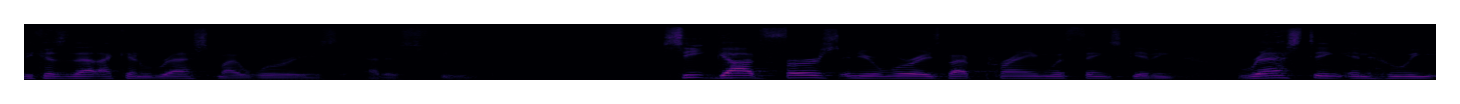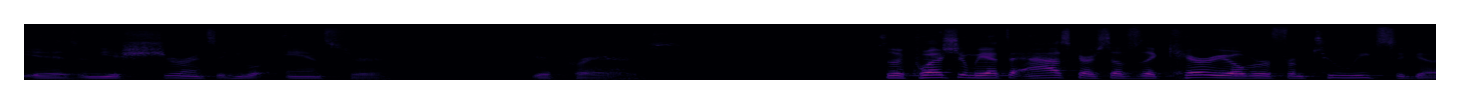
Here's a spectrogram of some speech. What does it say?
Because of that, I can rest my worries at His feet. Seek God first in your worries by praying with thanksgiving, resting in who He is, and the assurance that He will answer your prayers. So, the question we have to ask ourselves is a carryover from two weeks ago.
